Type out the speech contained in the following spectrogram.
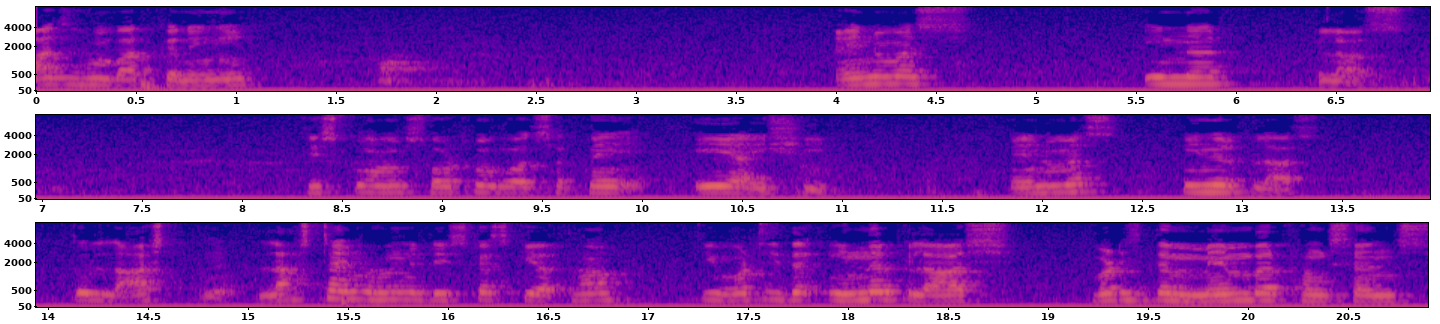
आज हम बात करेंगे एनमस इनर क्लास जिसको हम शॉर्ट में बोल सकते हैं A I C anonymous inner class तो लास्ट लास्ट टाइम हमने डिस्कस किया था कि what is the inner class what is the member functions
